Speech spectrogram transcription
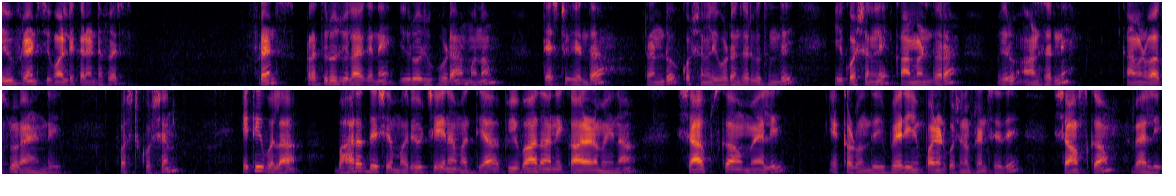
ఇవి ఫ్రెండ్స్ ఇవాళ కరెంట్ అఫైర్స్. ఫ్రెండ్స్ ప్రతిరోజు లాగానే ఈరోజు కూడా మనం టెస్ట్ కింద రెండు క్వశ్చన్లు ఇవ్వడం జరుగుతుంది. ఈ క్వశ్చన్ని కామెంట్ ద్వారా మీరు ఆన్సర్ని కామెంట్ బాక్స్లో రాయండి. ఫస్ట్ క్వశ్చన్ ఇటీవల భారతదేశం మరియు చైనా మధ్య వివాదానికి కారణమైన షాప్స్గామ్ వ్యాలీ ఎక్కడుంది? వెరీ ఇంపార్టెంట్ క్వశ్చన్ ఫ్రెండ్స్ ఇది. షాప్స్గామ్ వ్యాలీ.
